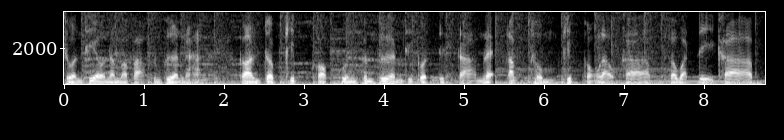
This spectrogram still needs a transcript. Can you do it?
ชวนเที่ยวนำมาฝากเพื่อนๆนะฮะ ก่อนจบคลิปขอบคุณเพื่อนๆที่กดติดตามและรับชมคลิปของเราครับ สวัสดีครับ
